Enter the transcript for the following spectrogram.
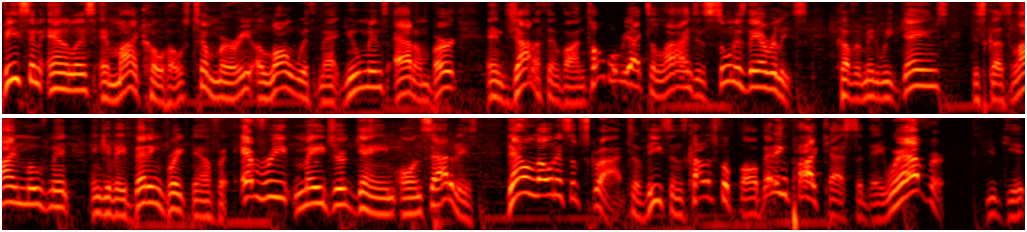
VSIN analyst and my co-host Tim Murray, along with Matt Youmans, Adam Burke, and Jonathan Von Tobel, react to lines as soon as they are released, cover midweek games, discuss line movement, and give a betting breakdown for every major game on Saturdays. Download and subscribe to VSIN's College Football Betting Podcast today, wherever you get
